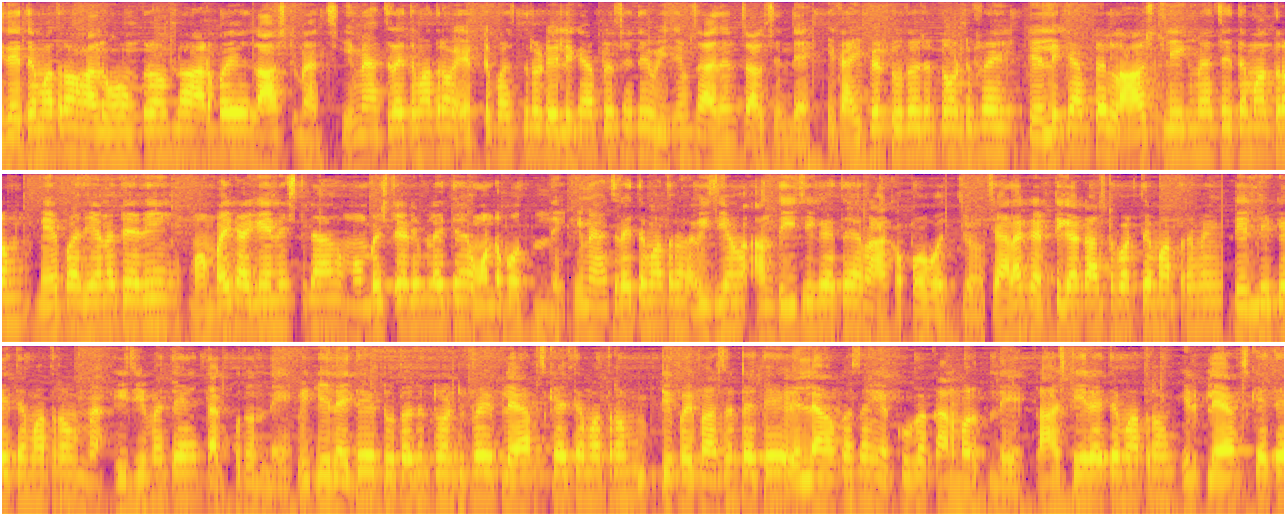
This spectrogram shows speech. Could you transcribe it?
ఇదైతే మాత్రం వాళ్ళు హోమ్ గ్రౌండ్లో ఆడబోయే లాస్ట్ మ్యాచ్. ఈ మ్యాచ్లో అయితే మాత్రం ఎట్టి పరిస్థితుల్లో ఢిల్లీ క్యాపిటల్స్ అయితే విజయం సాధించాల్సిందే. ఇక IPL two thousand twenty five Delhi Capital last league match అయితే మాత్రం మే పదిహేనో తేదీ ముంబైకి అగేనిస్ట్గా ముంబై స్టేడియం లో అయితే ఉండబోతుంది. ఈ మ్యాచ్లో అయితే మాత్రం విజయం అంత ఈజీగా అయితే రాకపోవచ్చు. చాలా గట్టిగా కష్టపడితే మాత్రమే ఢిల్లీకి అయితే మాత్రం విజయం అయితే దక్కుతుంది వీళ్ళైతే two thousand twenty five play ఆఫ్స్కి అయితే మాత్రం ఫిఫ్టీ ఫైవ్ పర్సెంట్ అయితే వెళ్ళే అవకాశం ఎక్కువగా కనబడుతుంది. లాస్ట్ ఇయర్ అయితే మాత్రం వీళ్ళు ప్లే ఆఫ్స్కి అయితే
